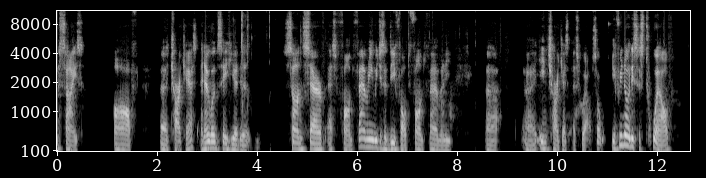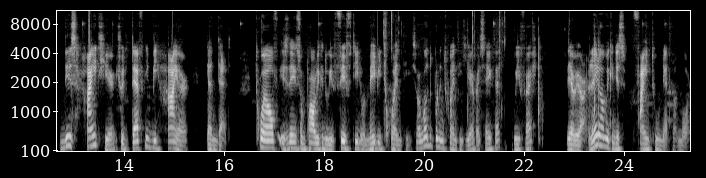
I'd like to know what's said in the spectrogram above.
size of uh, Chart.js. And I'm going to say here the sans serif as font family, which is a default font family uh, uh, in Chart.js as well. So if we know this is 12, this height here should definitely be higher than that. 12 is then some power we can do here 15 or maybe 20. So I'm going to put in 20 here if I save that, refresh. There we are. And later on we can just fine tune that one more.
